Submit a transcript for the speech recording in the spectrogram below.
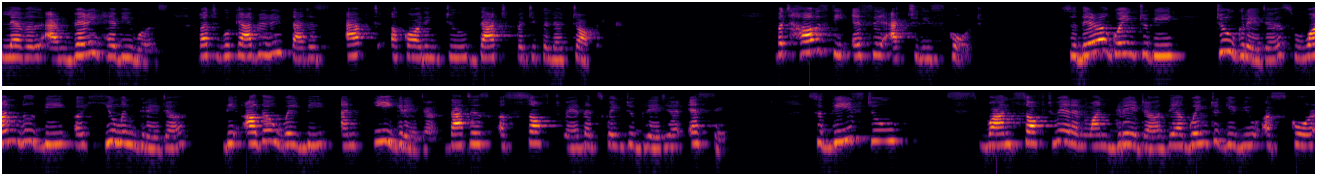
level and very heavy words, but vocabulary that is apt according to that particular topic. But how is the essay actually scored? So there are going to be two graders. One will be a human grader. The other will be an e-grader. That is a software that's going to grade your essay. So these two, one software and one grader, they are going to give you a score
